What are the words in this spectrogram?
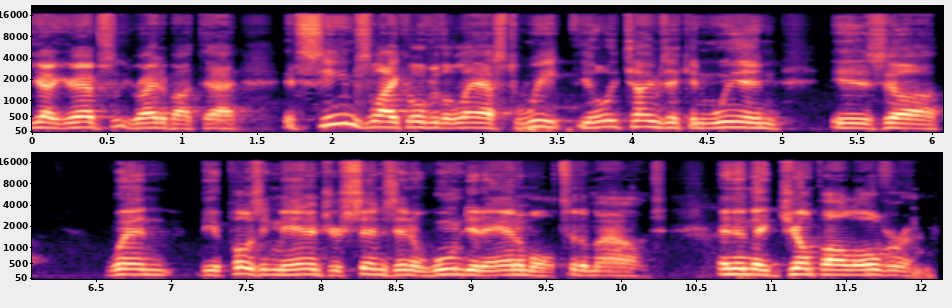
yeah, you're absolutely right about that. It seems like over the last week, the only times they can win is uh, when the opposing manager sends in a wounded animal to the mound, and then they jump all over him.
